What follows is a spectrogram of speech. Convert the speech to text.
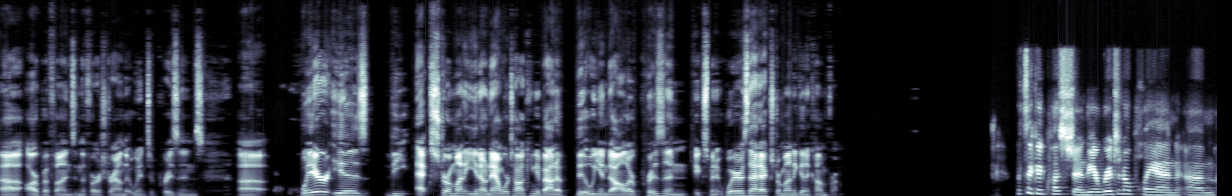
uh ARPA funds in the first round that went to prisons. Uh where is the extra money? You know, now we're talking about a billion dollar prison expenditure. Where is that extra money going to come from? That's a good question. The original plan, um,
